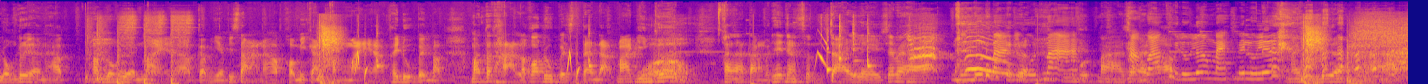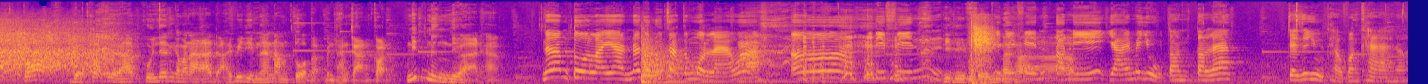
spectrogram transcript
โรงเรือนนะครับทำโรงเรือนใหม่นะครับกับเฮียพิสารนะครับเขามีการทำใหม่ครับให้ดูเป็นแบบมาตรฐานแล้วก็ดูเป็นสแตนดาร์ดมากยิ่งขึ้นขนาดต่างประเทศยังสนใจเลยใช่ไหมฮะมีมุดมามีมุดมามีมุดมาใช่ไหมถามว่าครับคุยรู้เรื่องไหมไม่รู้เรื่องไม่รู้เรื่องนะฮะก็เดี๋ยวก่อนอื่นนะครับคุยเล่นกันมานานแล้วเดี๋ยวให้พี่ดีมแนะนำตัวแบบเป็นทางการก่อนนิดนึงดีกว่านะครับแนะนำตัวอะไรอะ น่าจะรู้จักกันหมดแล้วอะ เออ พีดีฟิน PD Fin พีดีนะครับฟิน ตอนนี้ย้ายมาอยู่ตอนตอนแรก เจ๊จะอยู่แถวบางแคเนาะ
